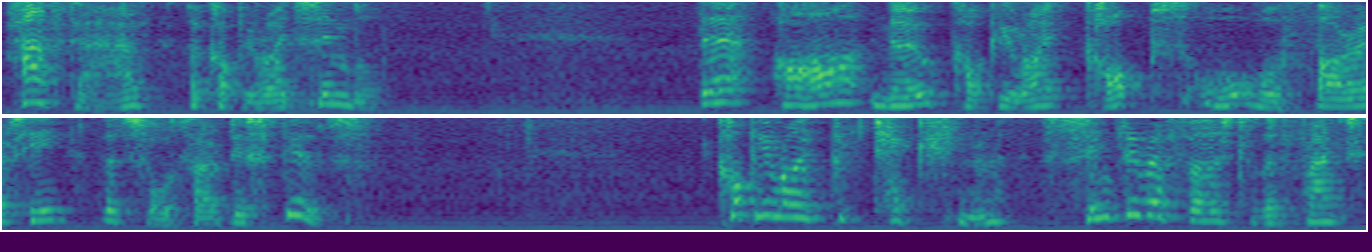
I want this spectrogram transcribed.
have to have a copyright symbol. There are no copyright cops or authority that sorts out disputes. Copyright protection simply refers to the fact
